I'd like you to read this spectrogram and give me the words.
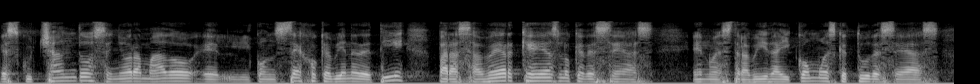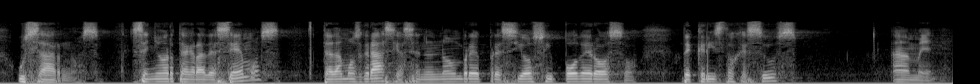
escuchando, Señor amado, el consejo que viene de ti para saber qué es lo que deseas en nuestra vida y cómo es que tú deseas usarnos. Señor, te agradecemos, te damos gracias en el nombre precioso y poderoso de Cristo Jesús. Amén.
